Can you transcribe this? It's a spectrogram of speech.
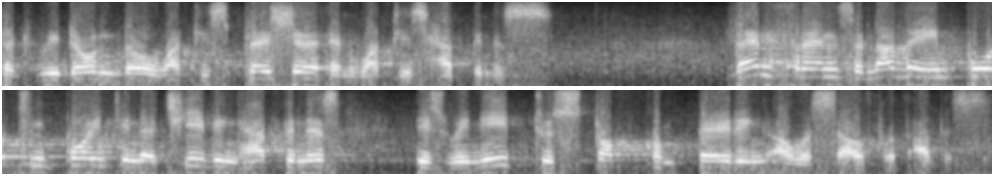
that we don't know what is pleasure and what is happiness. Then friends, another important point in achieving happiness is we need to stop comparing ourselves with others.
